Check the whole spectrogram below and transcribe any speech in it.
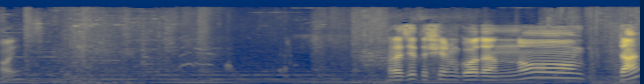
Ой. Паразиты фильм года. Ну, да.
